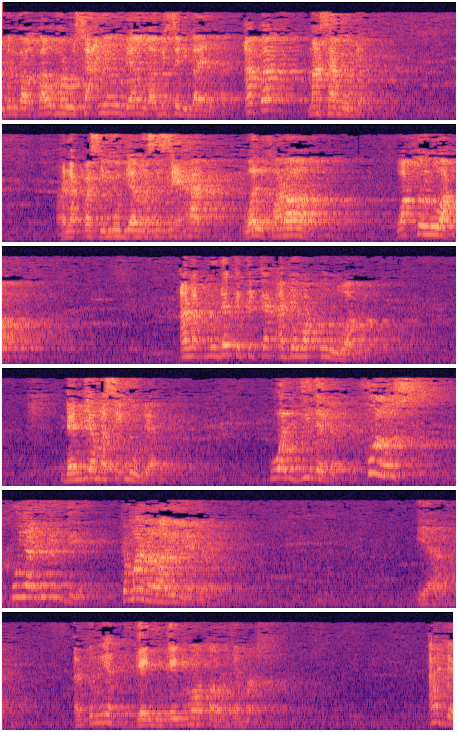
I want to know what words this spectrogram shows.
antum kalau tahu merusaknya udah nggak bisa dibayangkan. Apa? Masa muda. Anak masih muda, masih sehat. Wal faragh Waktu luang. Anak muda ketika ada waktu luang dan dia masih muda, wal jidada, fulus, punya duit dia. Ke mana larinya dia? Ya, antum lihat geng-geng motor jamaah. Ada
